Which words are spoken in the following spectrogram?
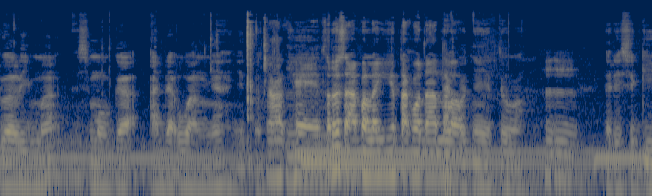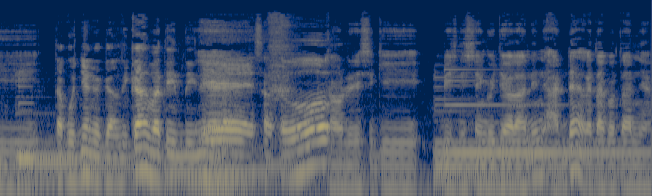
25 semoga ada uangnya gitu. Oke, terus apa lagi ketakutan lo? takutnya itu. Hmm. dari segi takutnya gagal nikah berarti intinya. Iya, satu. kalau dari segi bisnis yang gue jalanin ada ketakutannya.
